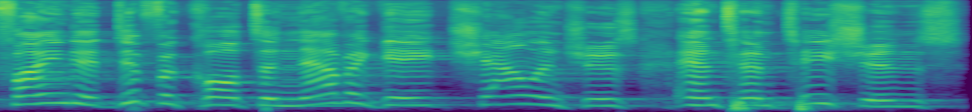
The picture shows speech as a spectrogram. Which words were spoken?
find it difficult to navigate challenges and temptations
